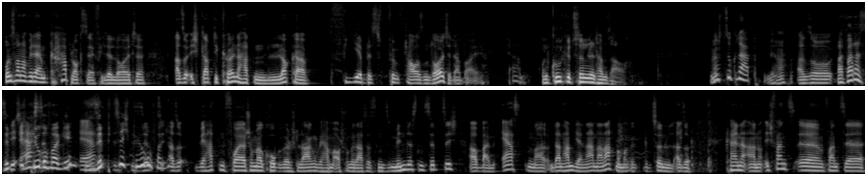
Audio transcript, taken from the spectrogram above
und es waren auch wieder im K-Block sehr viele Leute. Also ich glaube, die Kölner hatten locker 4.000 bis 5.000 Leute dabei. Ja. Und gut gezündelt haben sie auch. Nicht zu knapp. Ja, also. Was war das? 70 erste- Pyrophagen? erste- 70 Pyrophagen? Also, wir hatten vorher schon mal grob überschlagen. Wir haben auch schon gedacht, das sind mindestens 70. Aber beim ersten Mal, und dann haben die ja nach- danach nochmal ge- gezündelt. Also, keine Ahnung. Ich fand's, äh, fand's sehr,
